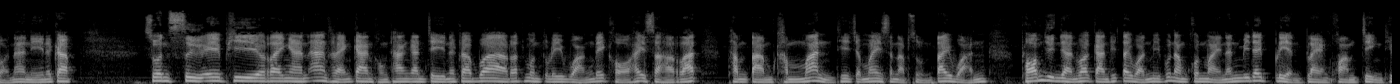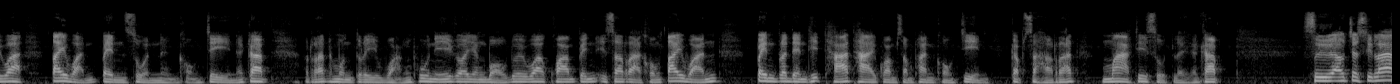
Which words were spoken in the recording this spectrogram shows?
ก่อนหน้านี้นะครับ ส่วนสื่อ AP รายงานอ้างแถลงการของทางการจีนนะครับว่ารัฐมนตรีหวังได้ขอให้สหรัฐทำตามคำมั่นที่จะไม่สนับสนุนไต้หวัน พร้อมยืนยันว่าการที่ไต้หวันมีผู้นำคนใหม่นั้นไม่ได้เปลี่ยนแปลงความจริงที่ว่าไต้หวันเป็นส่วนหนึ่งของจีนนะครับรัฐมนตรีหวังผู้นี้ก็ยังบอกด้วยว่าความเป็นอิสระของไต้หวันเป็นประเด็นที่ท้าทายความสัมพันธ์ของจีนกับสหรัฐมากที่สุดเลยนะครับ สื่ออัลจ z ซีล่า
